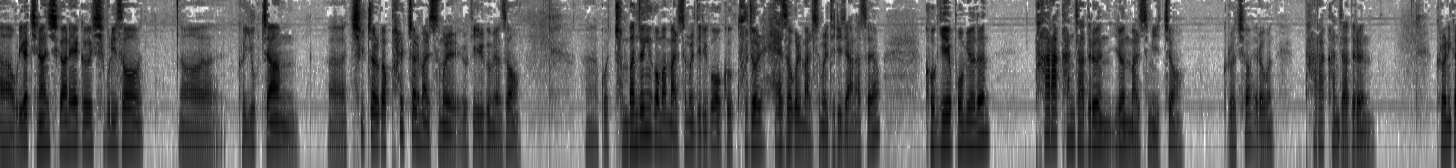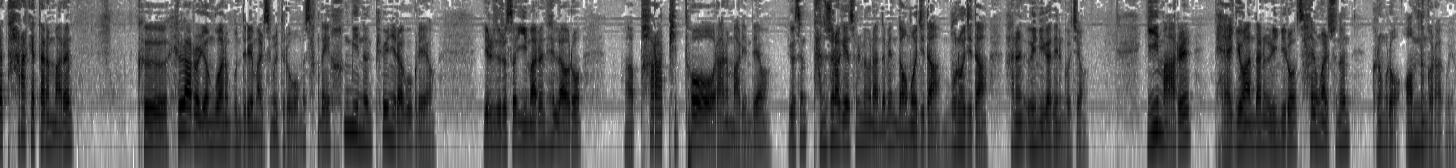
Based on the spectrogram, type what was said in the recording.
아, 우리가 지난 시간에 그 시부리서 어, 그 6장 어, 7절과 8절 말씀을 이렇게 읽으면서 어, 그 전반적인 것만 말씀을 드리고 그 9절 해석을 말씀을 드리지 않았어요? 거기에 보면은 타락한 자들은 이런 말씀이 있죠. 그렇죠? 여러분, 타락한 자들은 그러니까 타락했다는 말은 그 헬라를 연구하는 분들의 말씀을 들어보면 상당히 흥미있는 표현이라고 그래요. 예를 들어서 이 말은 헬라어로 어, 파라피토라는 말인데요. 이것은 단순하게 설명을 한다면 넘어지다, 무너지다 하는 의미가 되는 거죠. 이 말을 배교한다는 의미로 사용할 수는 그러므로 없는 거라고요.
